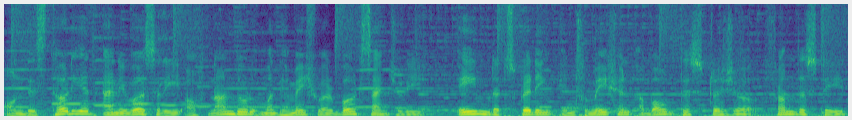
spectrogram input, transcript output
on this 30th anniversary of Nandur Madhyameshwar Bird Sanctuary, aimed at spreading information about this treasure from the state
